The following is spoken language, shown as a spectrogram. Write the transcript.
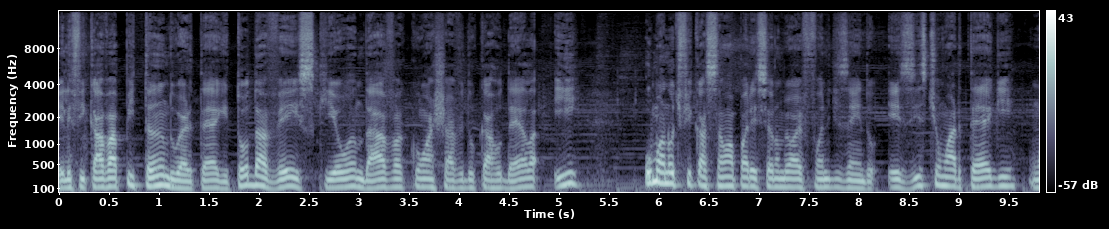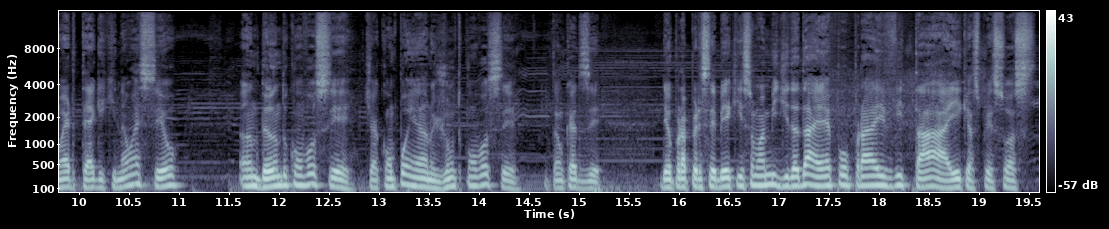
ele ficava apitando o AirTag toda vez que eu andava com a chave do carro dela e uma notificação apareceu no meu iPhone dizendo: existe um AirTag, um AirTag que não é seu, andando com você, te acompanhando junto com você. Então quer dizer, deu para perceber que isso é uma medida da Apple para evitar aí que as pessoas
